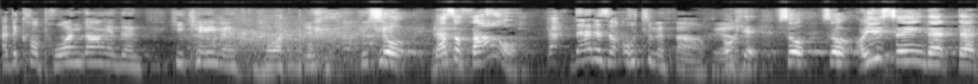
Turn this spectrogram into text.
I had to call Poandang, and then he came and he So came. that's a foul. that, that is an ultimate foul. yeah. Okay. So so are you saying that that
